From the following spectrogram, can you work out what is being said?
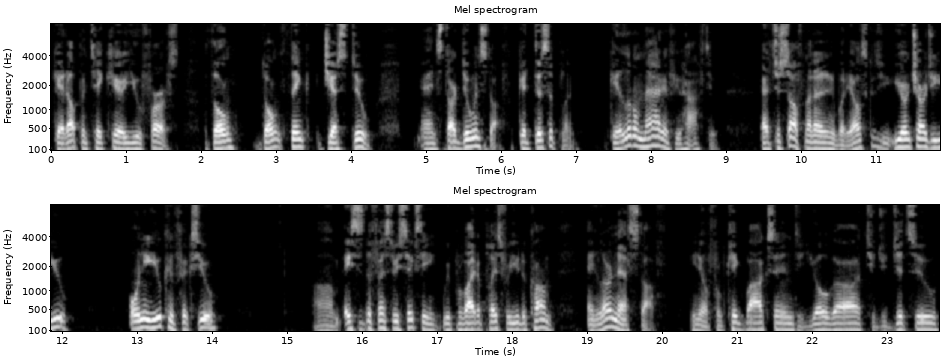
Get up and take care of you first. Don't, don't think, just do. And start doing stuff. Get disciplined. Get a little mad if you have to. At yourself, not at anybody else, because you're in charge of you. Only you can fix you. Um, Aces Defense 360, we provide a place for you to come and learn that stuff. You know, from kickboxing to yoga to jujitsu,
